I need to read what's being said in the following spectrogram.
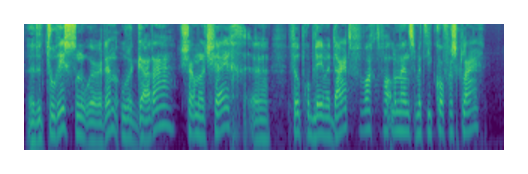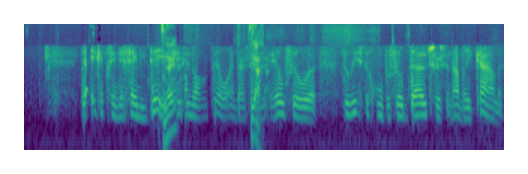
de toeristenorde, Oergada, Sharm el-Sheikh. veel problemen daar te verwachten voor alle mensen met die koffers klaar? Ja, ik heb geen, geen idee. Nee? Ik zit in een hotel en daar zijn heel veel toeristengroepen, veel Duitsers en Amerikanen.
